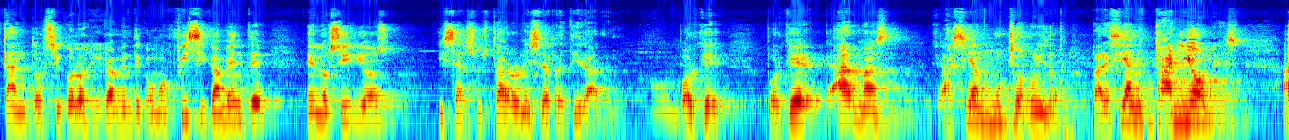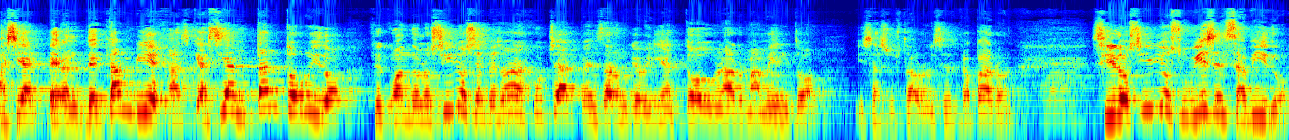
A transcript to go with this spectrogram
tanto psicológicamente como físicamente, en los sirios y se asustaron y se retiraron. ¿Por qué? Porque armas hacían mucho ruido, parecían cañones, hacían, eran de tan viejas que hacían tanto ruido que cuando los sirios empezaron a escuchar pensaron que venía todo un armamento y se asustaron y se escaparon. Si los sirios hubiesen sabido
